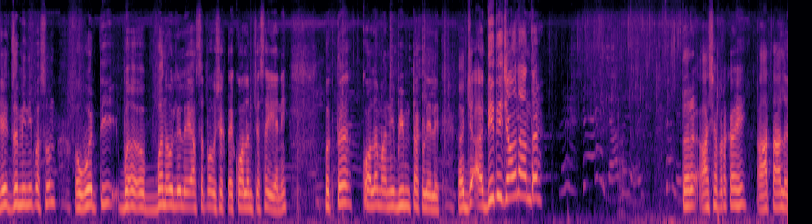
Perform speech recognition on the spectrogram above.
हे जमिनीपासून वरती ब बनवलेलं आहे असं पाहू शकता कॉलमच्या साह्याने. फक्त कॉलम आणि बीम टाकलेले अ, जा- दीदी जाऊ ना अंदर तर अशा प्रकारे आत आलं.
